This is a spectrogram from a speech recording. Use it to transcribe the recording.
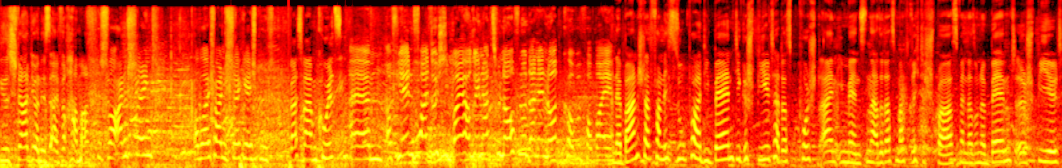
Dieses Stadion ist einfach Hammer. Es war anstrengend, aber ich fand die Strecke echt gut. Was war am coolsten? Ähm, auf jeden Fall durch die Bayer Arena zu laufen und an der Nordkurve vorbei. In der Bahnstadt fand ich super. Die Band, die gespielt hat, das pusht einen immens. Ne? Also das macht richtig Spaß, wenn da so eine Band äh, spielt.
